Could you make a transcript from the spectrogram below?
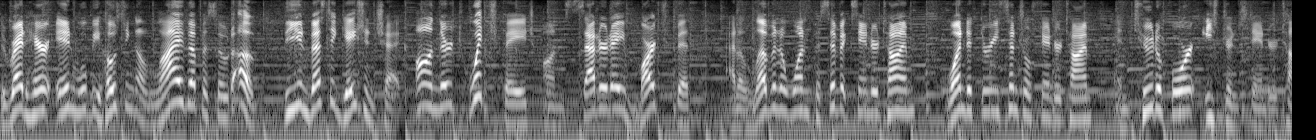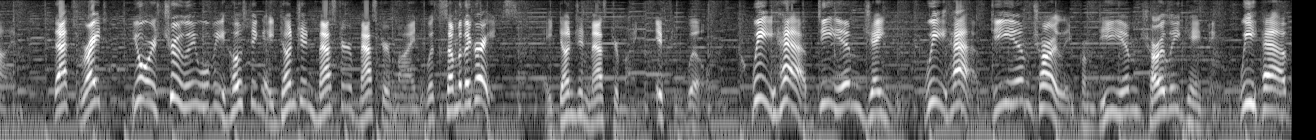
The Red Hare Inn will be hosting a live episode of The Investigation Check on their Twitch page on Saturday, March 5th at 11 to 1 Pacific Standard Time, 1 to 3 Central Standard Time, and 2 to 4 Eastern Standard Time. That's right, yours truly will be hosting a Dungeon Master Mastermind with some of the greats. A Dungeon Mastermind, if you will. We have DM Jangy. We have DM Charlie from DM Charlie Gaming. We have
